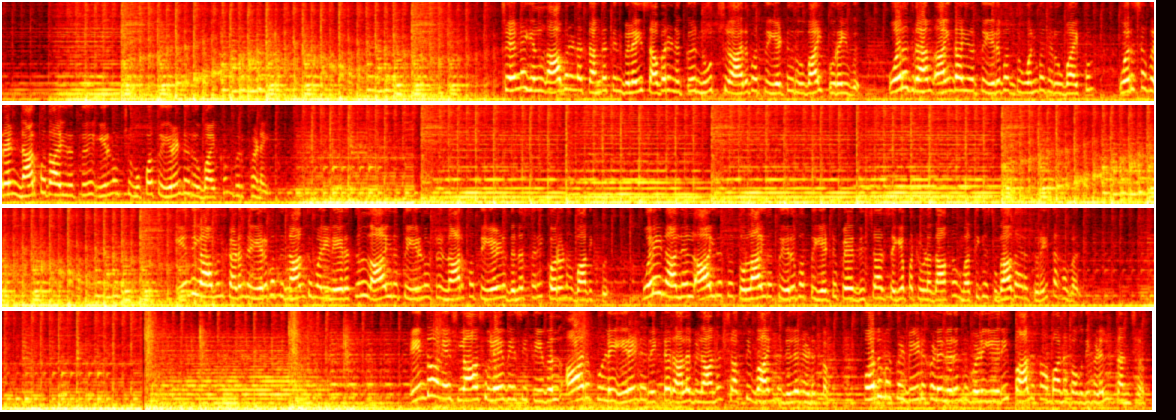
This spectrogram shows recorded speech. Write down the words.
சென்னையில் ஆபரண தங்கத்தின் விலை சவரனுக்கு நூற்று அறுபத்தி எட்டு ரூபாய் குறைவு. ஒரு கிராம் ஐந்தாயிரத்து இருபத்தி ஒன்பது ரூபாய்க்கும் ஒரு சவரன் நாற்பதாயிரத்து இருநூற்று முப்பத்து இரண்டு ரூபாய்க்கும் விற்பனை. கடந்த இருபத்தி நான்கு மணி நேரத்தில் ஆயிரத்து இருநூற்று நாற்பத்தி ஏழு தினசரி கொரோனா பாதிப்பு. ஒரே நாளில் ஆயிரத்து தொள்ளாயிரத்து இருபத்தி எட்டு பேர் டிஸ்சார்ஜ் செய்யப்பட்டுள்ளதாக மத்திய சுகாதாரத்துறை தகவல். இந்தோனேஷியா சுலேவேசி தீவில் ஆறு புள்ளி இரண்டு ரிக்டர் அளவிலான சக்தி வாய்ந்த நிலநடுக்கம். பொதுமக்கள் வீடுகளில் இருந்து வெளியேறி பாதுகாப்பான பகுதிகளில் தஞ்சம்.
